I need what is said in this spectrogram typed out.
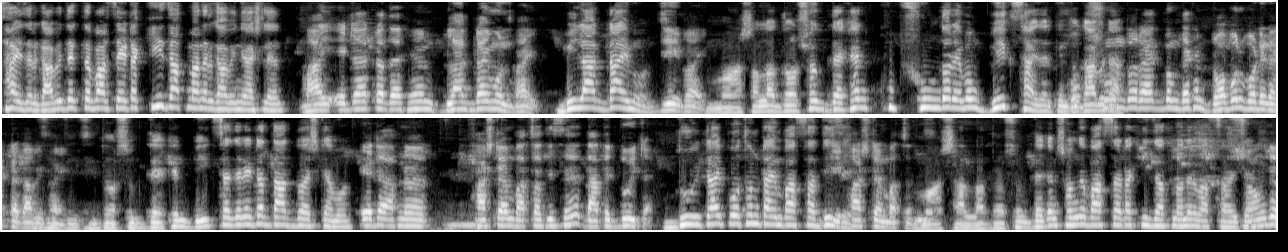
সাইজের গাবি দেখতে পারছি। এটা কি জাতমানের গাবি নিয়ে আসলেন? ভাই এটা একটা দেখেন ব্ল্যাক ডায়মন্ড ভাই। বিলাক ডায়মন্ড জি ভাই। মাশাআল্লাহ দর্শক দেখেন খুব সুন্দর এবং বিগ সাইজের কিন্তু গাবিটা। সুন্দর একদম দেখেন ডবল বডির একটা গাবি ভাই। দর্শক দেখেন বিগ সাইজের এটা দাঁত বয়স কেমন? এটা আপনার ফার্স্ট টাইম বাচ্চা দিছে দাঁতের দুইটা। দুইটাই প্রথম টাইম বাচ্চা দিছে। ফার্স্ট টাইম বাচ্চা মাশাআল্লাহ দর্শক দেখেন সঙ্গে বাচ্চাটা কি জাতমানের বাচ্চা হয়েছে। সঙ্গে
